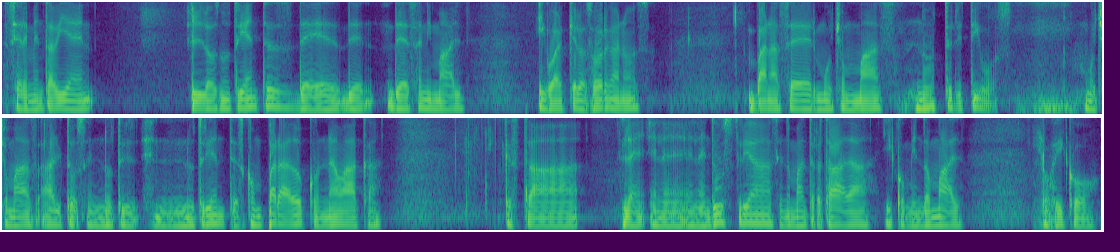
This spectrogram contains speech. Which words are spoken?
se alimenta bien, los nutrientes de, de, ese animal, igual que los órganos, van a ser mucho más nutritivos, mucho más altos en nutrientes comparado con una vaca que está en la industria siendo maltratada y comiendo mal. Lógico,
